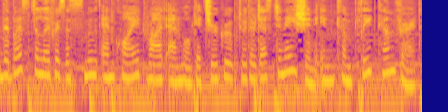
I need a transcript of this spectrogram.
The bus delivers a smooth and quiet ride and will get your group to their destination in complete comfort.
